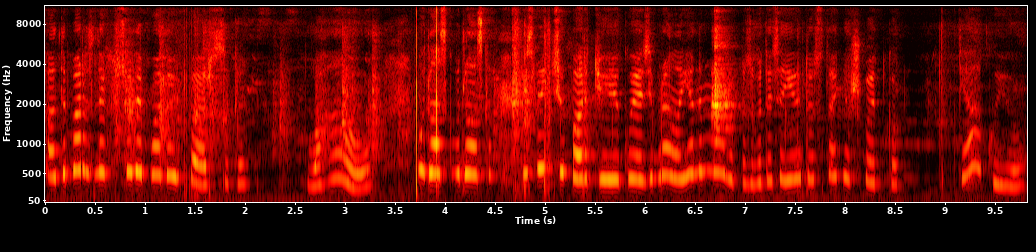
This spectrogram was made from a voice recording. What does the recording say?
але тепер з них всюди падають персики. Вау! Будь ласка, будь ласка, візьміть цю партію, яку я зібрала. Я не можу позбутися їх достатньо швидко. Дякую.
